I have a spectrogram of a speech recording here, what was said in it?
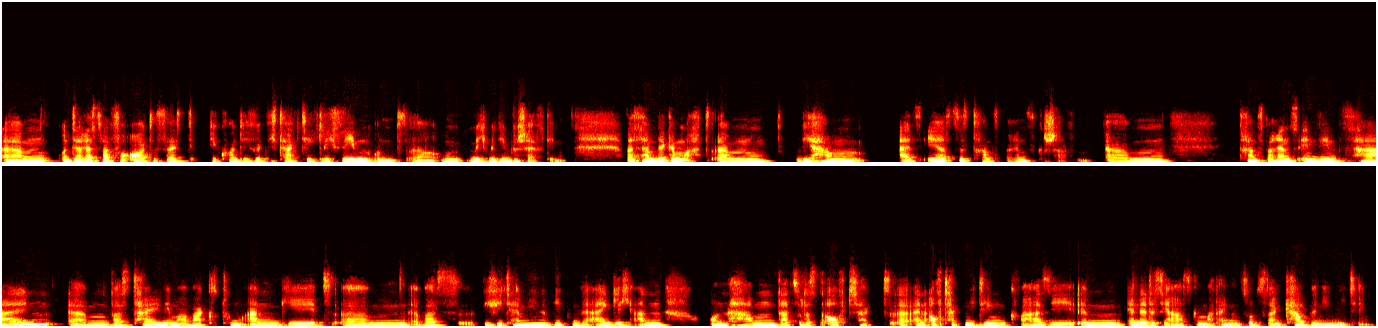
Ähm, und der Rest war vor Ort. Das heißt, die konnte ich wirklich tagtäglich sehen und äh, mich mit ihm beschäftigen. Was haben wir gemacht? wir haben als erstes Transparenz geschaffen. Transparenz in den Zahlen, ähm, was Teilnehmerwachstum angeht, ähm, was, wie viele Termine bieten wir eigentlich an und haben dazu das Auftakt, äh, ein Auftaktmeeting quasi im Ende des Jahres gemacht, ein sozusagen Company Meeting.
